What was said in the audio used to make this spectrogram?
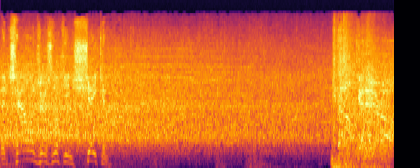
The challenger's looking shaken. Falcon arrow.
